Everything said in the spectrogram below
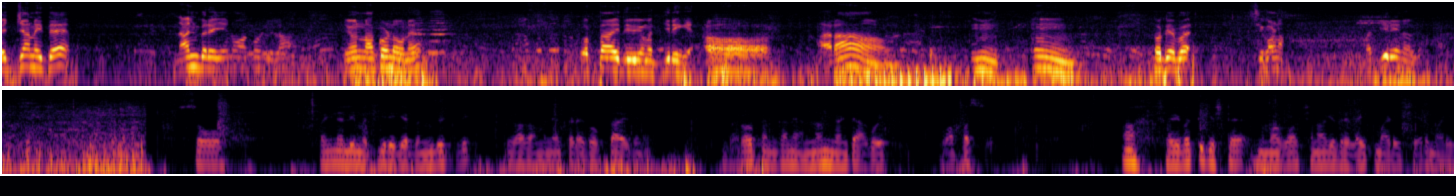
ಬೆಜ್ಜಾನೈತೆ ನಾನು ಬೇರೆ ಏನೂ ಹಾಕೊಂಡಿಲ್ಲ. ಇವನು ಹಾಕೊಂಡವನೆ. ಹೋಗ್ತಾ ಇದ್ದೀವಿ ಮದ್ಗಿರಿಗೆ ಆರಾಮ್. ಹ್ಞೂ ಹ್ಞೂ ಓಕೆ ಬಾಯ್ ಸಿಗೋಣ. ಮದ್ಗಿರಿನಲ್ಲಿ ಸೊ ಫೈನಲಿ ಮದ್ಗಿರಿಗೆ ಬಂದುಬಿಟ್ವಿ. ಇವಾಗ ಮನೆ ಕಡೆಗೆ ಹೋಗ್ತಾ ಇದ್ದೀನಿ ಬರೋ ತನಕನೇ ಹನ್ನೊಂದು ಗಂಟೆ ಆಗೋಯ್ತು. ವಾಪಸ್ಸು. ಸೊ ಇವತ್ತಿಗಿಷ್ಟೇ ನಮ್ಮ ವ್ಲಾಗ್ ಚೆನ್ನಾಗಿದ್ದರೆ ಲೈಕ್ ಮಾಡಿ ಶೇರ್ ಮಾಡಿ,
